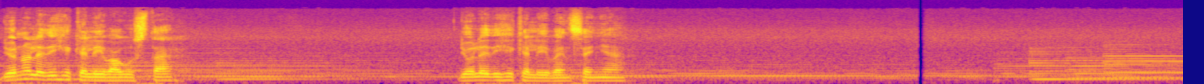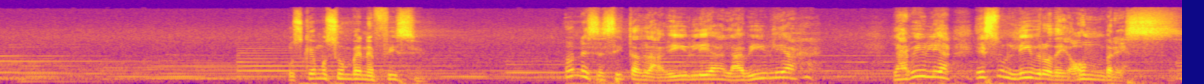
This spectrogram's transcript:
Yo no le dije que le iba a gustar. Yo le dije que le iba a enseñar. Busquemos un beneficio. No necesitas la Biblia. La Biblia, la Biblia es un libro de hombres.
